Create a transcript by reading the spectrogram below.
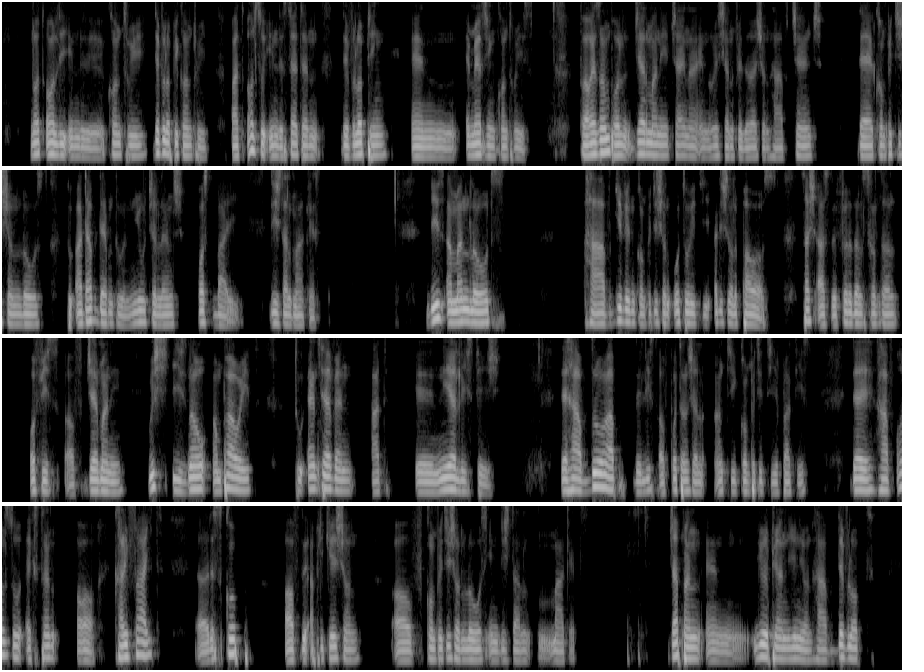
not only in the country, developing country, but also in the certain developing and emerging countries. For example, Germany, China, and Russian Federation have changed their competition laws to adapt them to a new challenge posed by digital markets. These amend laws have given competition authority additional powers, such as the Federal Cartel Office of Germany, which is now empowered to intervene at a nearly stage. They have drawn up the list of potential anti-competitive practice they have also extended or clarified uh, the scope of the application of competition laws in digital markets. Japan and European Union have developed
